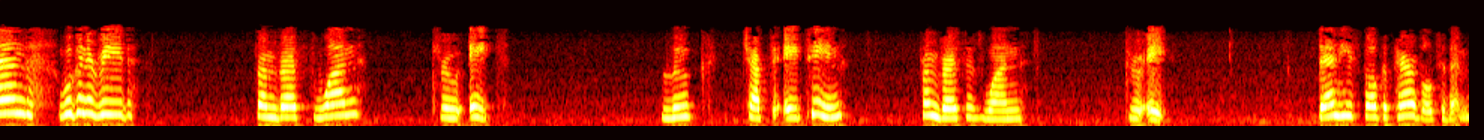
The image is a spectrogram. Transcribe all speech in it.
And we're going to read from verse 1 through 8. Luke chapter 18 from verses 1 through 8. Then he spoke a parable to them,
